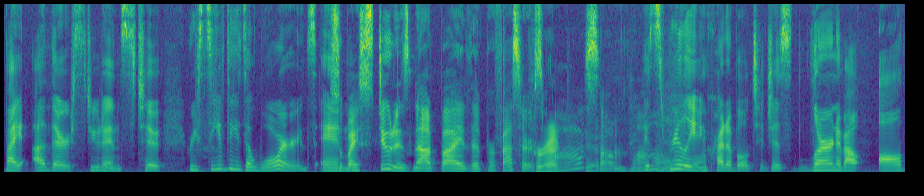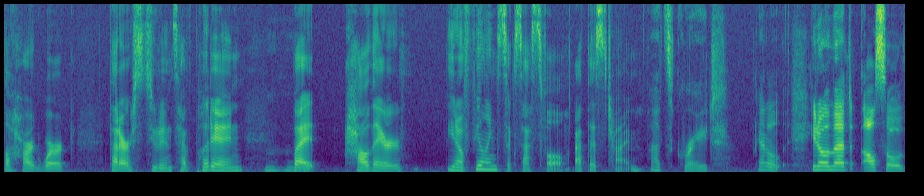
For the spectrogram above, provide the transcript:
by other students to receive these awards. And So by students, not by the professors. Correct, yeah. Awesome. Wow. it's really incredible to just learn about all the hard work that our students have put in, but how they're, you know, feeling successful at this time. That's great. You know, that also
